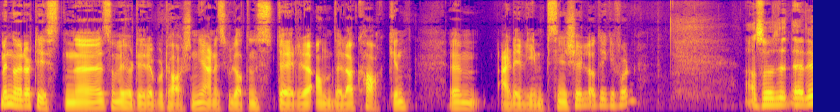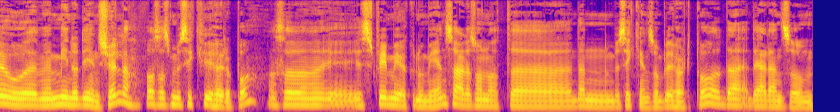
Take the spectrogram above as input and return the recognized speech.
Men når artistene som vi hørte i reportasjen, gjerne skulle hatt en større andel av kaken, eh, er det Vimp sin skyld at de ikke får det? Altså, det, er jo min og din skyld, da, hva slags musikk vi hører på. Altså, I streamingøkonomien så er det sånn at uh, den musikken som blir hørt på, det, det, er den som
